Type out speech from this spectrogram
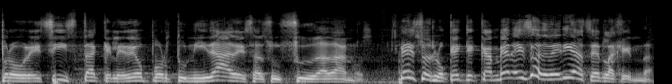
progresista, que le dé oportunidades a sus ciudadanos. Eso es lo que hay que cambiar, esa debería ser la agenda.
